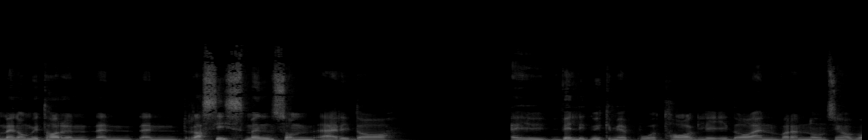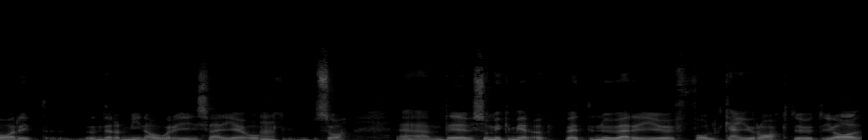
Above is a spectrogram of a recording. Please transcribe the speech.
Men om vi tar en, en, en rasismen som är idag är ju väldigt mycket mer påtaglig idag än vad den någonsin har varit under mina år i Sverige och så. Eh, Det är så mycket mer öppet. Nu är det ju, folk kan ju rakt ut. Jag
